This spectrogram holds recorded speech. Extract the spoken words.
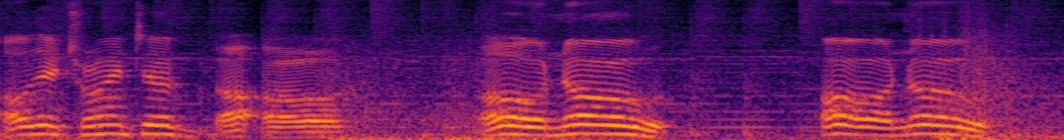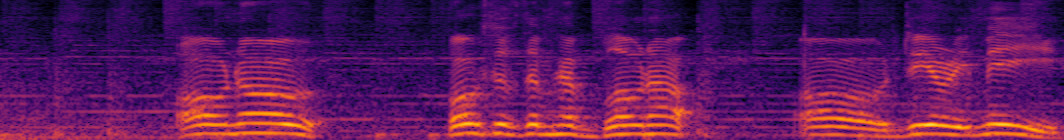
Oh, they're trying to... Uh-oh. Oh, no. Oh, no. Oh, no. Both of them have blown up. Oh, dearie me.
